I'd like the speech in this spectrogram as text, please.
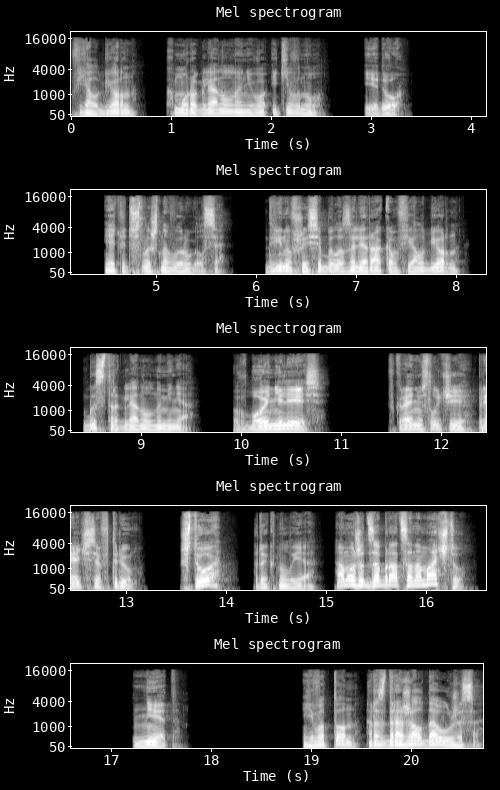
Фьялберн хмуро глянул на него и кивнул. «Иду». Я чуть слышно выругался. Двинувшийся было за Лираком Фьялберн быстро глянул на меня. «В бой не лезь. В крайнем случае, прячься в трюм». «Что?» — рыкнул я. «А может, забраться на мачту?» «Нет». Его тон раздражал до ужаса.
